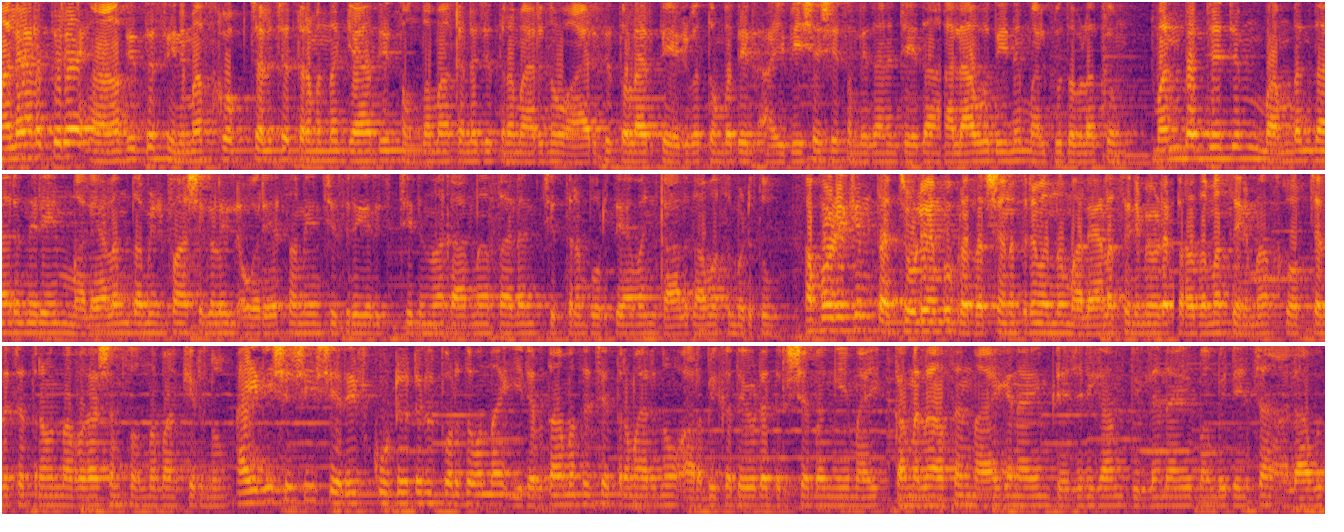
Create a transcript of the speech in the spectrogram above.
മലയാളത്തിലെ ആദ്യത്തെ സിനിമാസ്കോപ്പ് ചലച്ചിത്രമെന്ന ഖ്യാതി സ്വന്തമാക്കേണ്ട ചിത്രമായിരുന്നു ആയിരത്തി തൊള്ളായിരത്തി എഴുപത്തി ഒമ്പതിൽ ഐ വി ശശി സംവിധാനം ചെയ്ത അലാവുദ്ദീനും അത്ഭുതവിളക്കും. വൻ ബഡ്ജറ്റും വമ്പൻ താരനിരയും മലയാളം തമിഴ് ഭാഷകളിൽ ഒരേ സമയം ചിത്രീകരിച്ചിരുന്ന കാരണത്താലും ചിത്രം പൂർത്തിയാവാൻ കാലതാമസം എടുത്തു അപ്പോഴേക്കും തച്ചോളിയമ്പ് പ്രദർശനത്തിന് വന്ന് മലയാള സിനിമയുടെ പ്രഥമ സിനിമാസ്കോപ്പ് ചലച്ചിത്രമെന്ന അവകാശം സ്വന്തമാക്കിയിരുന്നു. ഐ വി ശശി ഷെരീഫ് കൂട്ടുകെട്ടിൽ പുറത്തുവന്ന ഇരുപതാമത്തെ ചിത്രമായിരുന്നു അറബിക്കഥയുടെ ദൃശ്യഭംഗിയുമായി കമൽഹാസൻ നായകനായും രജനികാന്ത് വില്ലനായും അഭിനയിച്ച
